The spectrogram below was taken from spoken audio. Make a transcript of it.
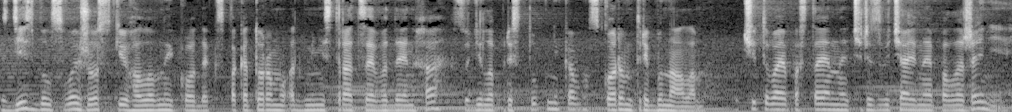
Здесь был свой жесткий уголовный кодекс, по которому администрация ВДНХ судила преступников скорым трибуналом. Учитывая постоянное чрезвычайное положение,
